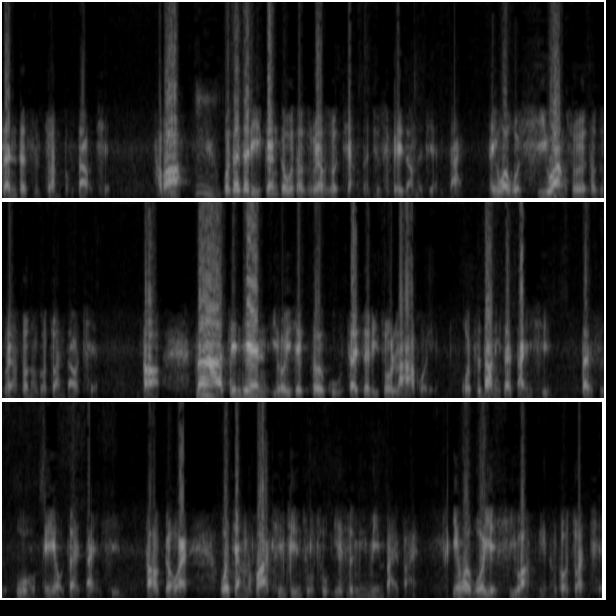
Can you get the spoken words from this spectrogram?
真的是赚不到钱，好不好？嗯，我在这里跟各位投资朋友所讲的就是非常的简单，因为我希望所有投资朋友都能够赚到钱，啊，那今天有一些个股在这里做拉回，我知道你在担心，但是我没有在担心啊，各位，我讲的话清清楚楚，也是明明白白，因为我也希望你能够赚钱。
